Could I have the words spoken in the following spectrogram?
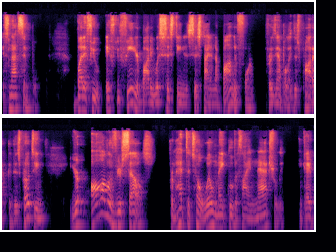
It's not simple. But if you if you feed your body with cysteine and cystine in a bonded form, for example, like this product, this protein, your all of your cells from head to toe will make glutathione naturally. Okay.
